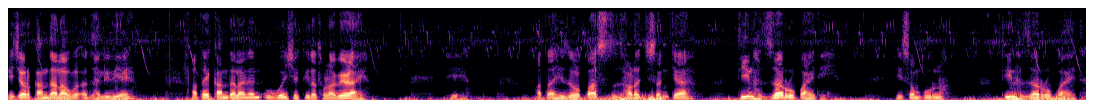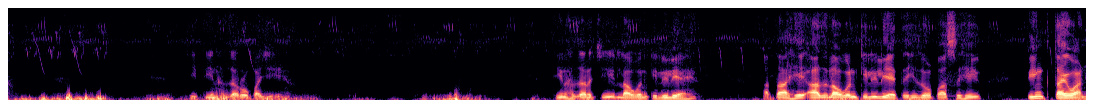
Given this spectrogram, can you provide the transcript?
याच्यावर कांदा लाव झालेली आहे. आता हे कांदा लावण्या उगवण शक्तीला थोडा वेळ आहे. हे आता ही जवळपास झाडाची संख्या तीन हजार रोपं आहेत ही. ही संपूर्ण तीन हजार रोपं आहेत. ही तीन हजार रोपाची तीन हजाराची लावण केलेली आहे. आता हे आज लावण केलेली आहे तर ही जवळपास ही पिंक तायवान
